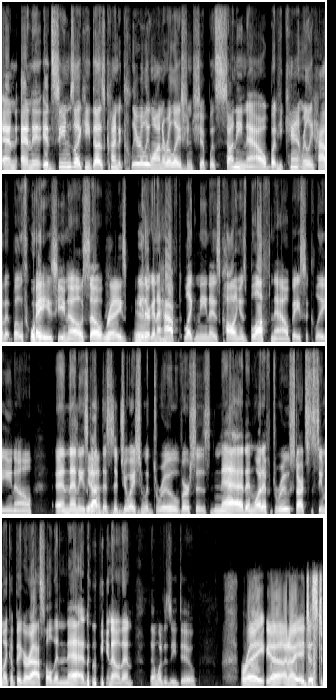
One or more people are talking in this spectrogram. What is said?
and and it, it seems like he does kind of clearly want a relationship with Sonny now, but he can't really have it both ways, you know. So Right. he's yeah. either going to have to, like Nina is calling his bluff now, basically, you know. And then he's Yeah. got this situation with Drew versus Ned. And what if Drew starts to seem like a bigger asshole than Ned? you know, then then what does he do? Right. Yeah, and I it just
